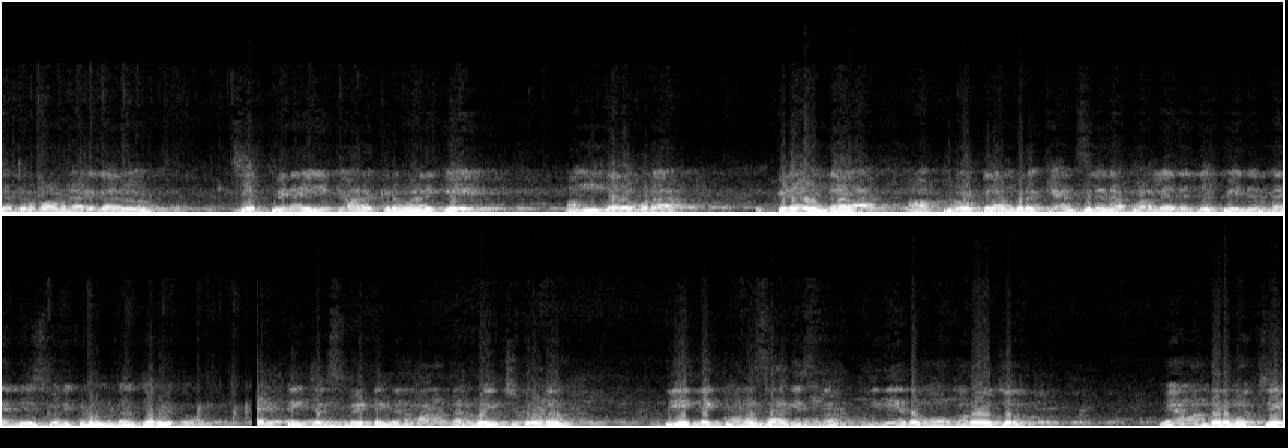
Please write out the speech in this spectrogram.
చంద్రబాబు నాయుడు గారు చెప్పిన ఈ కార్యక్రమానికి అందరూ కూడా ఇక్కడే ఉండాలా? ఆ ప్రోగ్రాం కూడా క్యాన్సిల్ అయినా పర్లేదని చెప్పి నిర్ణయం తీసుకొని ఇక్కడ ఉండడం జరుగుతుంది. టీచర్స్ మీటింగ్ మనం నిర్వహించుకోవడం దీన్ని కొనసాగిస్తాం. ఇదేదో ఒకరోజు మేమందరం వచ్చి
